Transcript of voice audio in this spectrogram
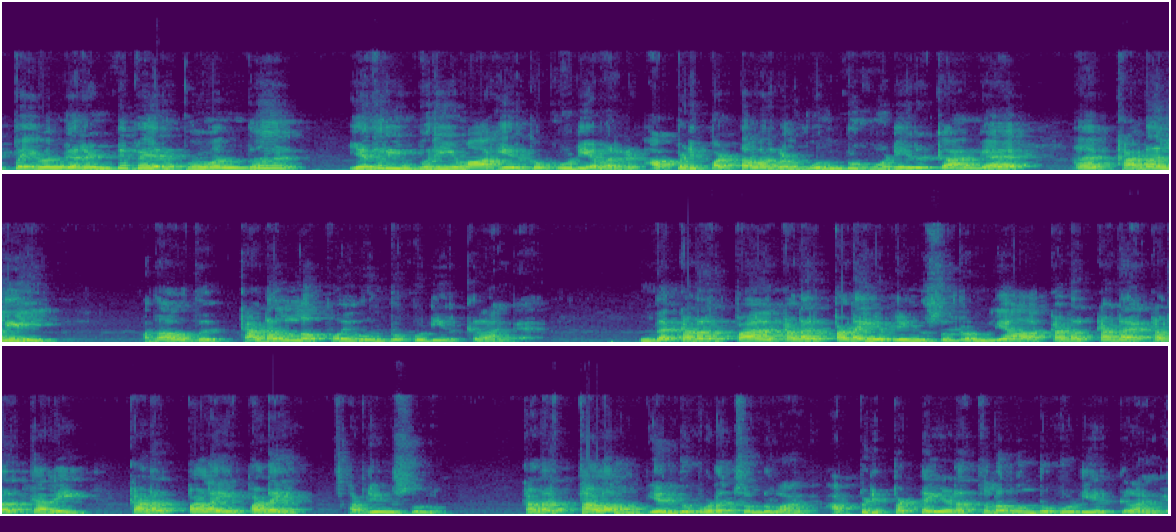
இப்போ இவங்க ரெண்டு பேருக்கும் வந்து எதிரியும் புரியுமாக இருக்கக்கூடியவர்கள். அப்படிப்பட்டவர்கள் ஒன்று கூடி இருக்காங்க. கடலில் அதாவது கடல்ல போய் ஒன்று கூடி இருக்கிறாங்க. இந்த கடற்ப கடற்படை அப்படின்னு சொல்கிறோம் இல்லையா? கடற்கடை கடற்கரை கடற்படை படை அப்படின்னு சொல்லுவோம். கடற்தளம் என்று கூட சொல்லுவாங்க. அப்படிப்பட்ட இடத்துல ஒன்று கூடி இருக்கிறாங்க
